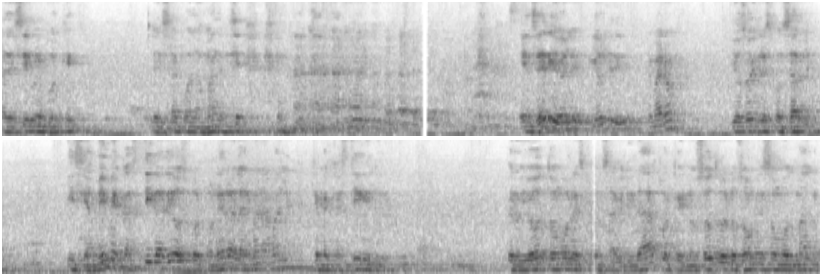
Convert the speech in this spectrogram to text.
a decirme por qué. Le saco a la madre. en serio, yo le digo, hermano, yo soy responsable. Y si a mí me castiga Dios por poner a la hermana mal, que me castigue. Pero yo tomo responsabilidad porque nosotros los hombres somos malos.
